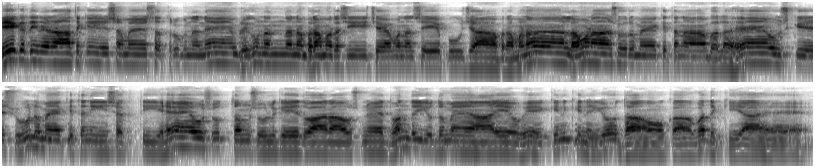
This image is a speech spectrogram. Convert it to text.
एक दिन रात के समय शत्रुघ्न ने भृगुनंदन भ्रम ऋषि चैवन से पूछा भ्रमण लवणासुर में कितना बल है, उसके शूल में कितनी शक्ति है, उस उत्तम शूल के द्वारा उसने द्वंद्व युद्ध में आए हुए किन किन योद्धाओं का वध किया है।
